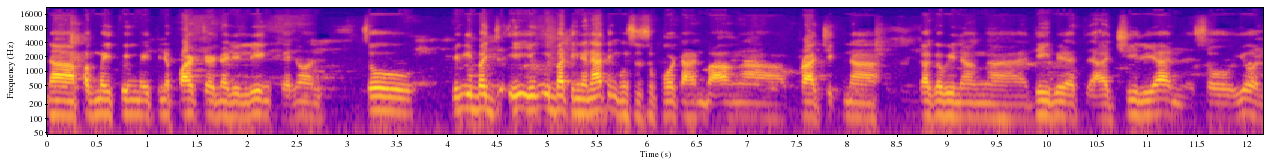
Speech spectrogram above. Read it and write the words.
na pag may tuwing may pinapartner na lilink ganon. So, yung iba yung iba tingnan natin kung susuportahan ba ang ah, project na gagawin ng ah, David at ah, Chilian. So, yun.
